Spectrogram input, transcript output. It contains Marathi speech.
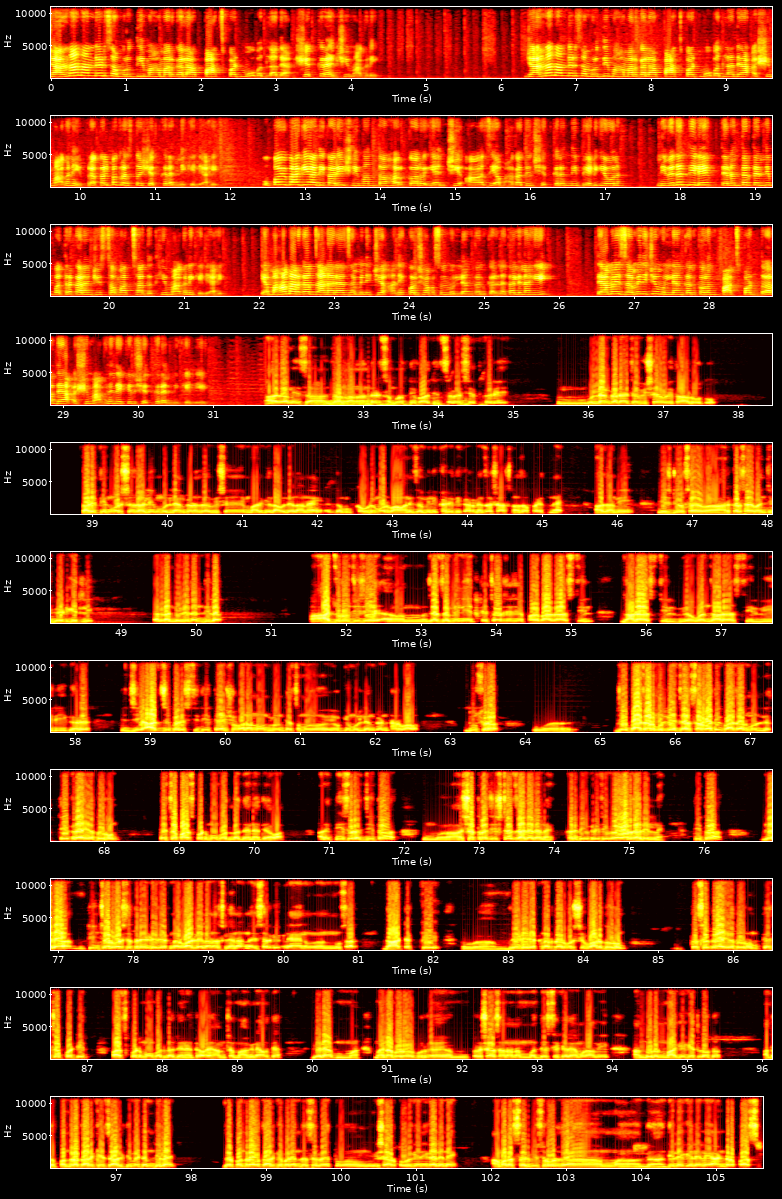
जालना नांदेड समृद्धी महामार्गाला पाच पट मोबदला द्या शेतकऱ्यांची मागणी. जालना नांदेड समृद्धी महामार्गाला पाच पट मोबदला द्या अशी मागणी प्रकल्पग्रस्त शेतकऱ्यांनी केली आहे. उपविभागीय अधिकारी श्रीमंत हरकर यांची आज या भागातील शेतकऱ्यांनी भेट घेऊन निवेदन दिले. त्यानंतर त्यांनी पत्रकारांशी संवाद साधत ही मागणी केली आहे. या महामार्गात जाणाऱ्या जमिनीचे अनेक वर्षापासून मूल्यांकन करण्यात आले नाही. त्यामुळे जमिनीचे मूल्यांकन करून पाच पट दर द्या अशी मागणी देखील शेतकऱ्यांनी केली आहे. आज आम्ही जालना नांदेड समृद्धी बाधित सगळे शेतकरी मूल्यांकनाच्या विषयावर इथं आलो होतो. साडेतीन वर्ष झाली मूल्यांकनाचा विषय मार्गी लावलेला नाही. एकदम कवडीमोल भावाने जमिनी खरेदी करण्याचा शासनाचा प्रयत्न आहे. आज आम्ही एस डी ओ साहेब हरकर साहेबांची भेट घेतली. त्यांना निवेदन दिलं. आज रोजी जे ज्या जमिनी आहेत त्याच्यावरचे जे फळबागा असतील झाडं असतील वन झाडं असतील विहिरी घरं जी आज जी परिस्थिती त्या हिशोबानं नोंद घेऊन त्याचं योग्य मूल्यांकन ठरवावं. दुसरं जे बाजार मूल्य ज्या सर्वाधिक बाजार मूल्य ते ग्राह्य धरून त्याच्या पाचपट मोबदला देण्यात यावा. आणि तिसरं जिथं अशात रजिस्टर झालेलं नाही खरेदी विक्रीचे व्यवहार झालेले नाही तिथं गेल्या तीन चार वर्षात रेडी रेकनर वाढलेला नसल्यानं नैसर्गिक न्यायानुसार दहा टक्के रेडी रेकनर दरवर्षी वाढ धरून तसं ग्राह्य धरून त्याच्या पटीत पाच पट मोबदला देण्यात यावा ह्या आमच्या मागण्या होत्या. गेल्या महिनाभरापूर्वी प्रशासनानं मध्यस्थी केल्यामुळे आम्ही आंदोलन मागे घेतलं होतं. आता पंधरा तारखेचा अल्टिमेटम दिलाय. जर पंधरा तारखेपर्यंत सगळे तो विषयावर तोडगे निघाले नाही आम्हाला सर्व्हिस रोड दिले गेले नाही अंडरपास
